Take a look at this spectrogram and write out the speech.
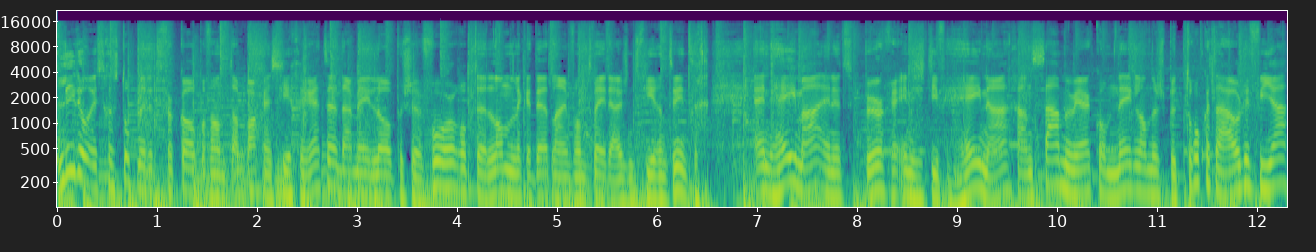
Lidl is gestopt met het verkopen van tabak en sigaretten. Daarmee lopen ze voor op de landelijke deadline van 2024. En HEMA en het burgerinitiatief HENA gaan samenwerken... om Nederlanders betrokken te houden via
